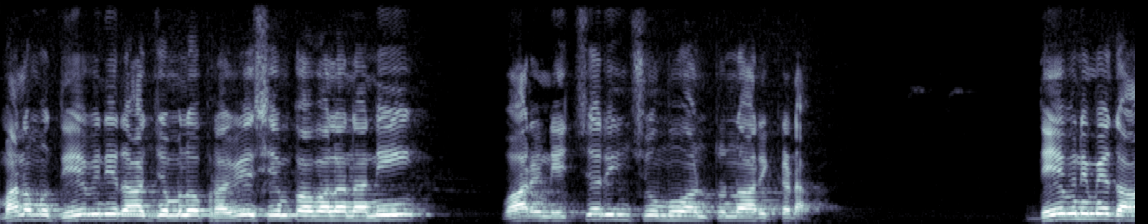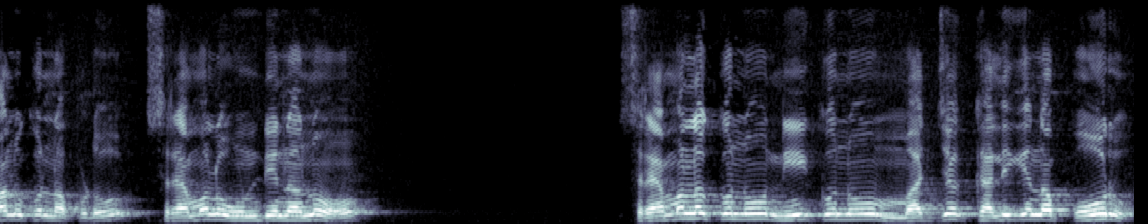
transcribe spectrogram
మనము దేవుని రాజ్యంలో ప్రవేశింపవలనని వారిని హెచ్చరించుము అంటున్నారు ఇక్కడ. దేవుని మీద ఆనుకున్నప్పుడు శ్రమలు ఉండినను శ్రమలకును నీకును మధ్య కలిగిన పోరు.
